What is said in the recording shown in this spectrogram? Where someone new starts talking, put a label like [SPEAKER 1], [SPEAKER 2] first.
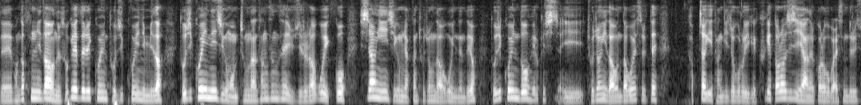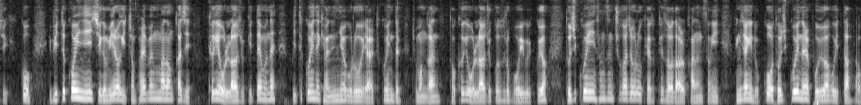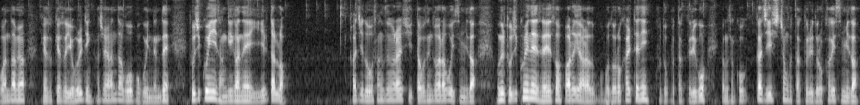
[SPEAKER 1] 네, 반갑습니다. 오늘 소개해드릴 코인 도지코인입니다. 도지코인이 지금 엄청난 상승세 유지를 하고 있고 시장이 지금 약간 조정 나오고 있는데요. 도지코인도 이렇게 시장, 이 조정이 나온다고 했을 때 갑자기 단기적으로 이게 크게 떨어지지 않을 거라고 말씀드릴 수 있겠고 이 비트코인이 지금 1억 2,800만 원까지 크게 올라와 줬기 때문에 비트코인의 견인력으로 이 알트코인들 조만간 더 크게 올라와 줄 것으로 보이고 있고요. 도지코인 상승 추가적으로 계속해서 나올 가능성이 굉장히 높고 도지코인을 보유하고 있다라고 한다면 계속해서 이 홀딩 하셔야 한다고 보고 있는데 도지코인이 단기간에 이 1달러 까지도 상승을 할 수 있다고 생각을 하고 있습니다. 오늘 도지코인에 대해서 빠르게 알아보도록 할 테니 구독 부탁드리고 영상 끝까지 시청 부탁드리도록 하겠습니다.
